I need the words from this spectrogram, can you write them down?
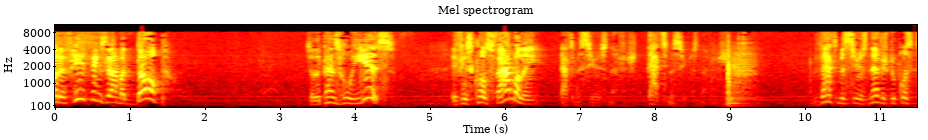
But if he thinks that I'm a dope, so it depends who he is. If he's close family, that's Mesiris Nefesh. That's Mesiris Nefesh. That's Mesiris Nefesh because,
